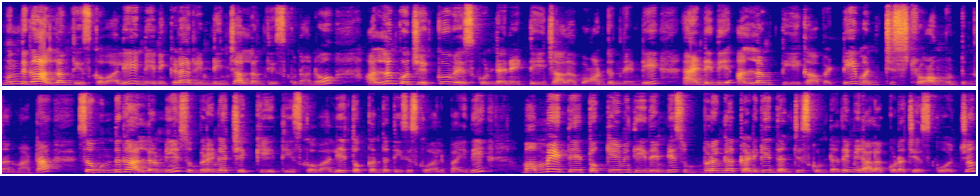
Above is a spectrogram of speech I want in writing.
ముందుగా అల్లం తీసుకోవాలి. నేను ఇక్కడ రెండించి అల్లం తీసుకున్నాను. అల్లం కొంచెం ఎక్కువ వేసుకుంటేనే టీ చాలా బాగుంటుందండి. అండ్ ఇది అల్లం టీ కాబట్టి మంచి స్ట్రాంగ్ ఉంటుందన్నమాట. సో ముందుగా అల్లంని శుభ్రంగా చెక్కి తీసుకోవాలి. తొక్కంతా తీసేసుకోవాలి పైది. మా అమ్మ అయితే తొక్కేమి తీదండి. శుభ్రంగా కడిగి దంచేసుకుంటుంది. మీరు అలా కూడా చేసుకోవచ్చు.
